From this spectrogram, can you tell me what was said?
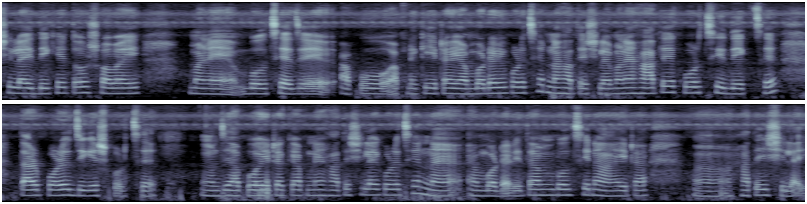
সেলাই দেখে তো সবাই মানে বলছে যে, আপু, আপনি কি এটা এমব্রয়ডারি করেছেন না হাতে সেলাই? মানে হাতে করছি, দেখছে, তারপরেও জিজ্ঞেস করছে যে, আপু এটাকে আপনি হাতে সেলাই করেছেন না এমব্রয়ডারি তো আমি বলছি, না, এটা হাতেই সেলাই।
